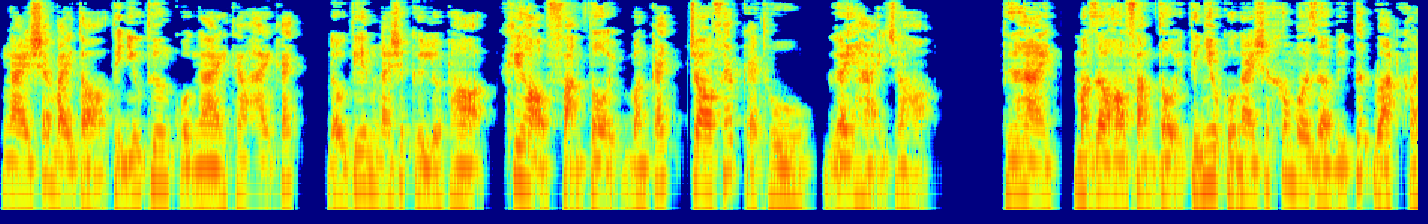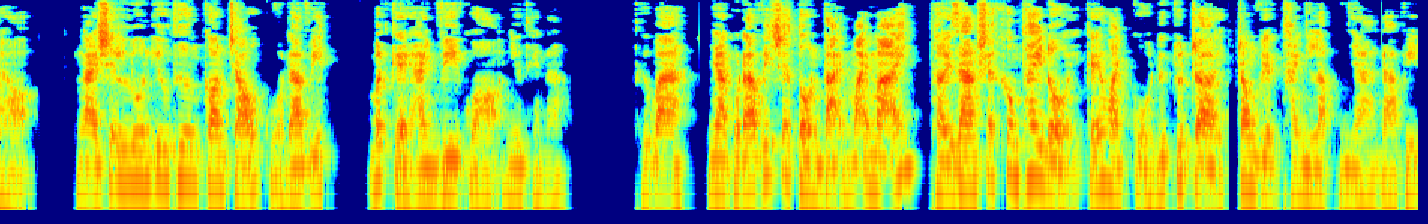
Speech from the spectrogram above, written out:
Ngài sẽ bày tỏ tình yêu thương của Ngài theo hai cách. Đầu tiên, Ngài sẽ kỷ luật họ khi họ phạm tội bằng cách cho phép kẻ thù gây hại cho họ. Thứ hai, mặc dầu họ phạm tội, tình yêu của Ngài sẽ không bao giờ bị tước đoạt khỏi họ. Ngài sẽ luôn yêu thương con cháu của David, bất kể hành vi của họ như thế nào. Thứ ba, nhà của David sẽ tồn tại mãi mãi, thời gian sẽ không thay đổi kế hoạch của Đức Chúa Trời trong việc thành lập nhà David.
